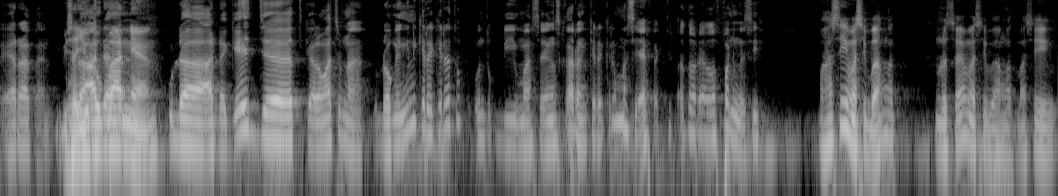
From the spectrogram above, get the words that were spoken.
era kan Bisa Udah YouTubean ada, ya. udah ada gadget segala macam nah dongeng ini kira-kira tuh untuk di masa yang sekarang kira-kira masih efektif atau relevan gak sih Masih masih banget. Menurut saya masih banget, masih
